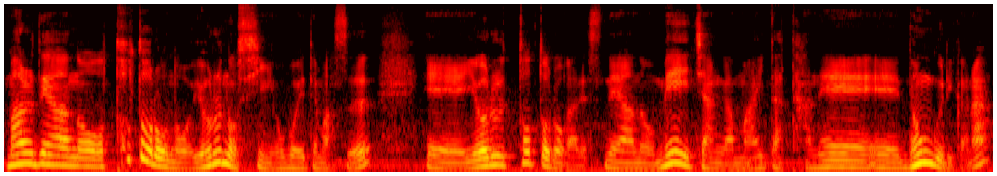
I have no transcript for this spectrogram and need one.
まるであのトトロの夜のシーン覚えてます、えー、夜トトロがですねあのメイちゃんが巻いた種どんぐりかな？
